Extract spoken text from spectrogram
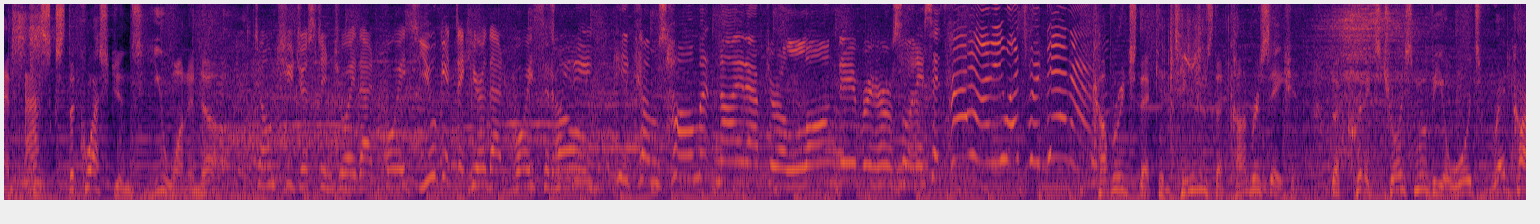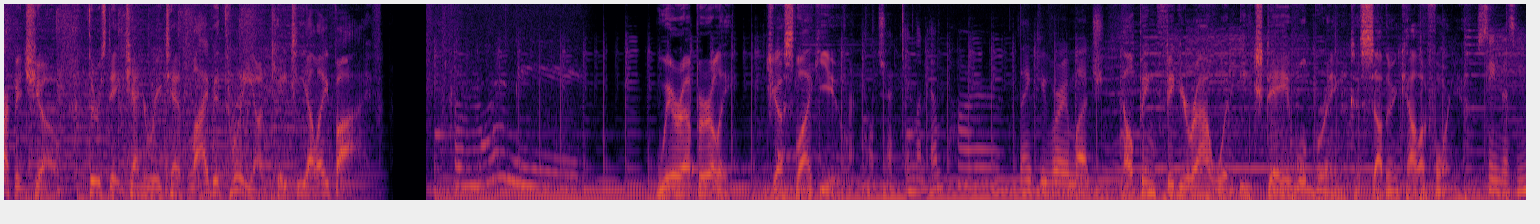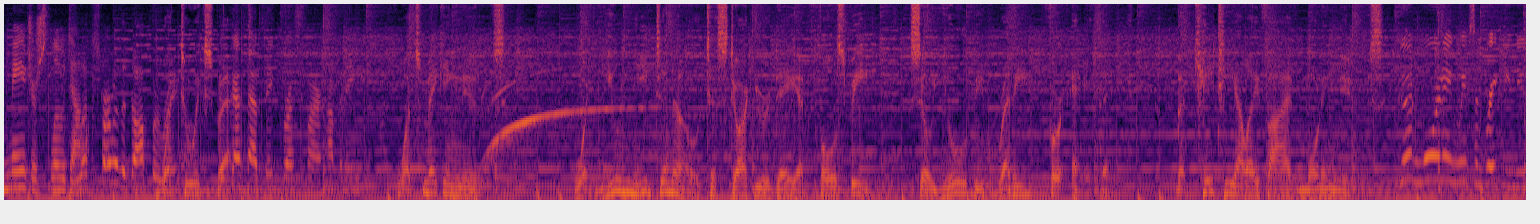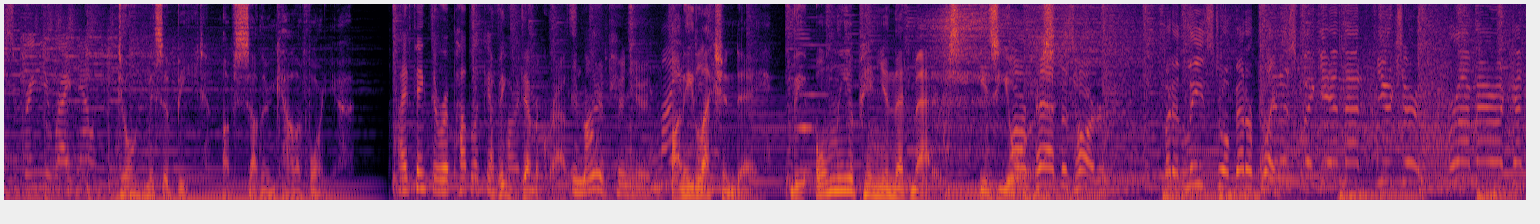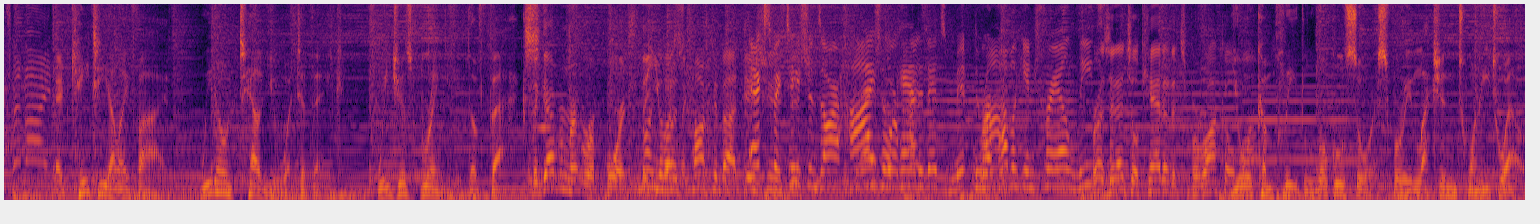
and asks the questions you want to know. Don't you just enjoy that voice? You get to hear that voice at home. He comes home at night after a long day of rehearsal and he says, Hi, honey, what's for dinner? Coverage that continues the conversation. The Critics' Choice Movie Awards Red Carpet Show. Thursday, January 10th, live at 3 on KTLA 5. Good morning. We're up early, just like you, I'll check Inland Empire. Thank you very much. helping figure out what each day will bring to Southern California. Seeing this major slowdown. Let's start with the Doppler What radar. to expect, Got that big brush fire happening. what's making news, what you need to know to start your day at full speed so you'll be ready for anything. The KTLA 5 Morning News. Good morning. We have some breaking news to bring you right now. Don't miss a beat of Southern California. I think the Republican I think Party. Democrats. In my opinion, On Election Day, the only opinion that matters is yours. our path is harder, but it leads to a better place. Let us begin that future for America tonight. At KTLA 5, we don't tell you what to think. We just bring you the facts. The government reports the Among the U.S. most talked about issues Expectations are high for candidates Mitt The Romney. Republican trail leads. presidential candidates Barack Obama. Your complete local source for election 2012.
